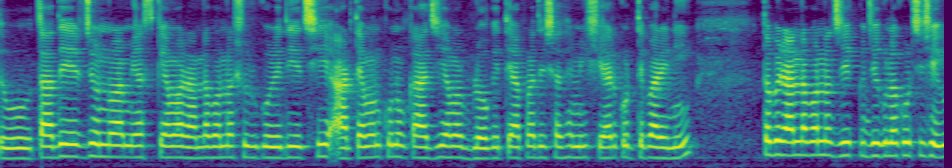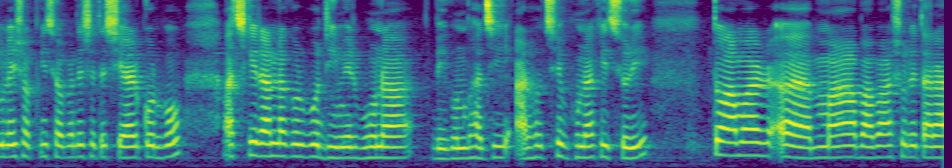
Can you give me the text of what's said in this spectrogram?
তো তাদের জন্য আমি আজকে আমার রান্নাবান্না শুরু করে দিয়েছি। আর তেমন কোনো কাজই আমার ব্লগেতে আপনাদের সাথে আমি শেয়ার করতে পারিনি। তবে রান্নাবান্না যে যেগুলো করছি সেগুলোই সব কিছু আপনাদের সাথে শেয়ার করব। আজকে রান্না করব ডিমের ভুনা, বেগুন ভাজি আর হচ্ছে ভুনা খিচুড়ি। তো আমার মা, বাবা আসলে তারা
